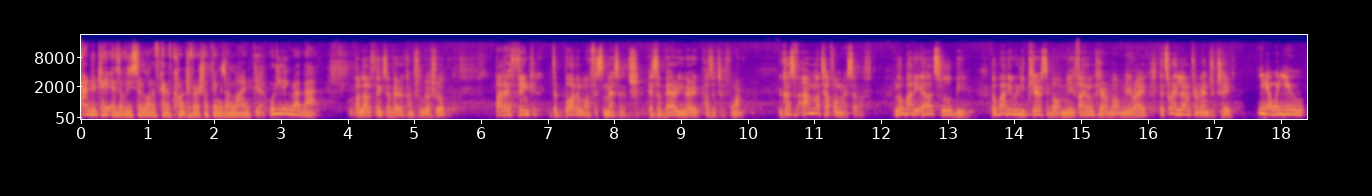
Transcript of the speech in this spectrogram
Andrew Tate has obviously said a lot of kind of controversial things online. Yeah. What do you think about that? A lot of things are very controversial, but I think the bottom of his message is a very, very positive one. Because if I'm not tough on myself, nobody else will be. Nobody really cares about me if I don't care about me, right? That's what I learned from Andrew Tate. you know, when you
